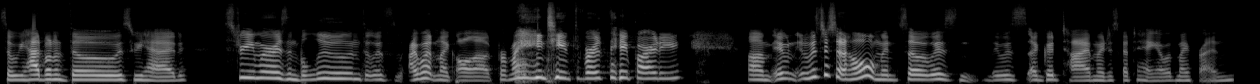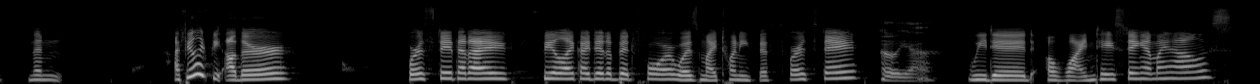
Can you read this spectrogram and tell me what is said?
so we had one of those. We had streamers and balloons. It was I went like all out for my 18th birthday party. Um, it, it was just at home, and so it was it was a good time. I just got to hang out with my friends. And then I feel like the other birthday that I feel like I did a bit for was my 25th birthday. Oh yeah. We did a wine tasting at my house,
